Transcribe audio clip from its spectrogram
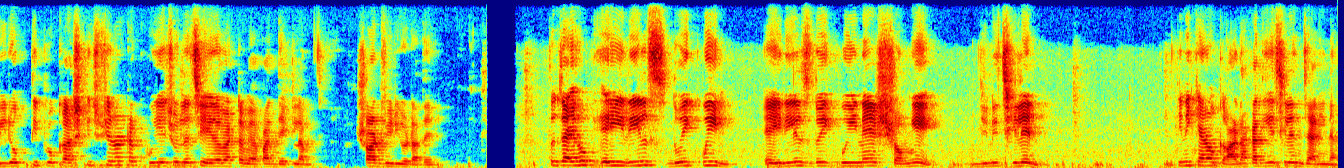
বিরক্তি প্রকাশ, কিছু যেন একটা খুঁজে চলেছে, এরম একটা ব্যাপার দেখলাম শর্ট ভিডিওটাতে তো যাই হোক, এই রিলস দুই কুইন এই রিলস দুই কুইনের সঙ্গে যিনি ছিলেন, তিনি কেন গা ঢাকা দিয়েছিলেন জানি না।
